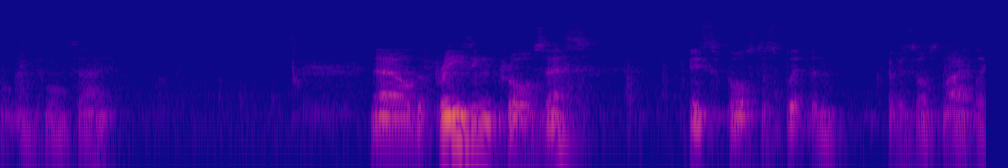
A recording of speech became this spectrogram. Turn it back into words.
Put them to one side. Now the freezing process is supposed to split them ever so slightly,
